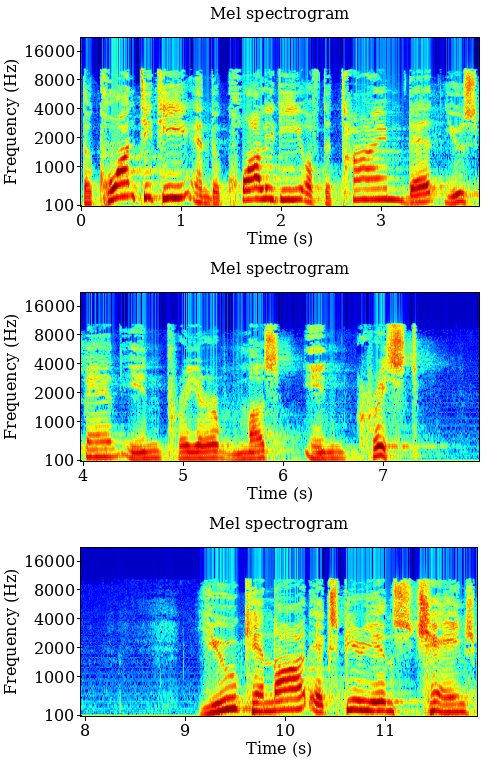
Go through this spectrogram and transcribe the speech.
The quantity and the quality of the time that you spend in prayer must increase. You cannot experience change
